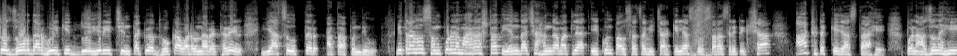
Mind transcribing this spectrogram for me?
तो जोरदार होईल की दुहेरी चिंता किंवा धोका वाढवणार ठरेल याचं उत्तर आता आपण देऊ. मित्रांनो संपूर्ण महाराष्ट्रात यंदाच्या हंगामातल्या एकूण पावसाचा विचार केल्यास तो सरासरीपेक्षा आठ टक्के जास्त आहे. पण अजूनही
